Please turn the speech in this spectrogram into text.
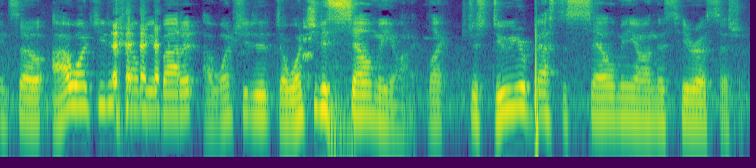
and so I want you to tell me about it. I want you to. I want you to sell me on it. Like, just do your best to sell me on this hero session.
